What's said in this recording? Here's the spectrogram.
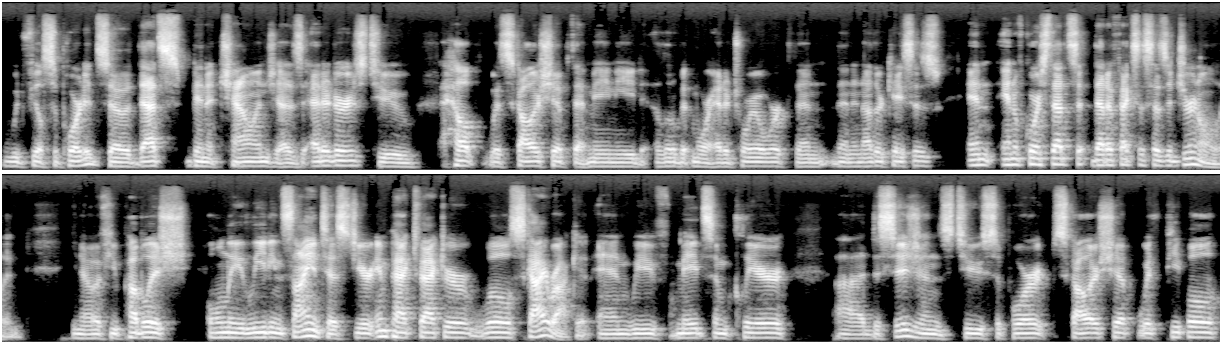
would feel supported. So that's been a challenge as editors to help with scholarship that may need a little bit more editorial work than than in other cases. And and of course that's that affects us as a journal. And you know, if you publish only leading scientists, your impact factor will skyrocket. And we've made some clear uh, decisions to support scholarship with people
